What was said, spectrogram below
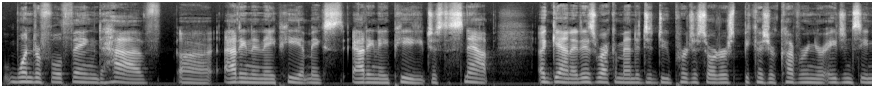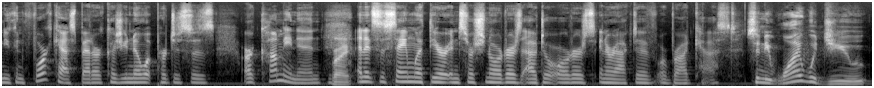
wonderful thing to have uh, adding an AP. It makes adding AP just a snap. Again, it is recommended to do purchase orders because you're covering your agency and you can forecast better because you know what purchases are coming in. Right. And it's the same with your insertion orders, outdoor orders, interactive, or broadcast. Cindy, why would you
